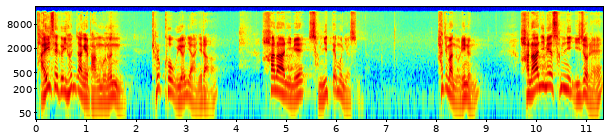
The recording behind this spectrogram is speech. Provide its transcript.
다윗의 그 현장의 방문은 결코 우연이 아니라 하나님의 섭리 때문이었습니다. 하지만 우리는 하나님의 섭리 이전에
